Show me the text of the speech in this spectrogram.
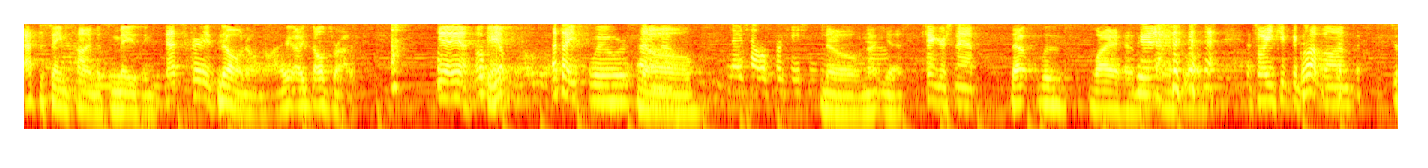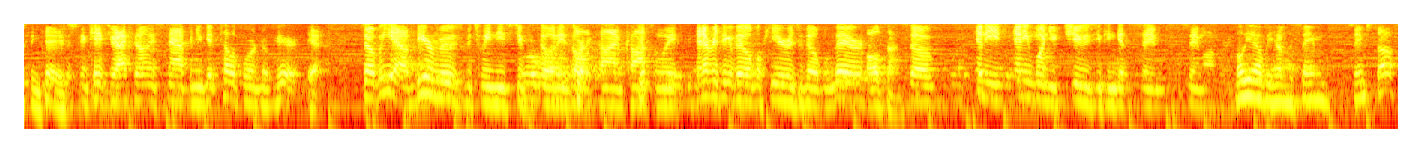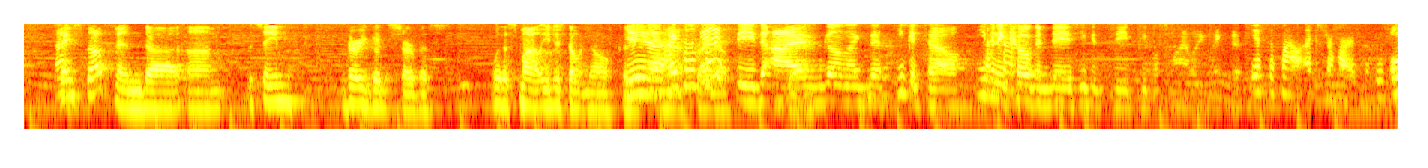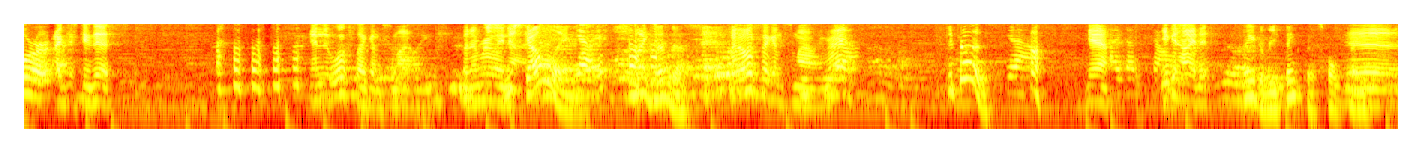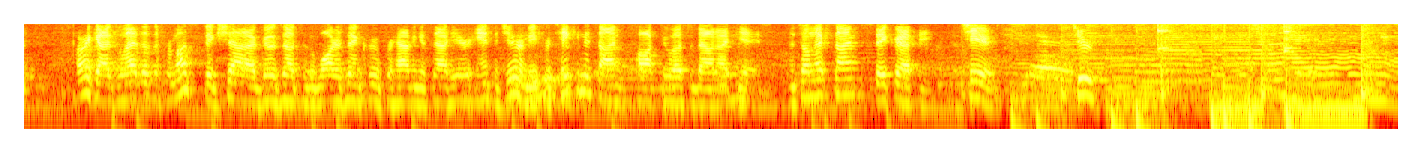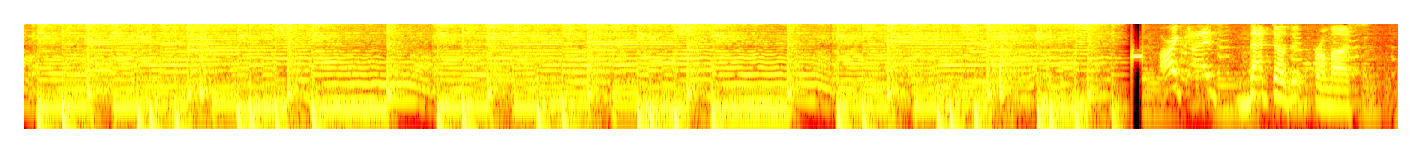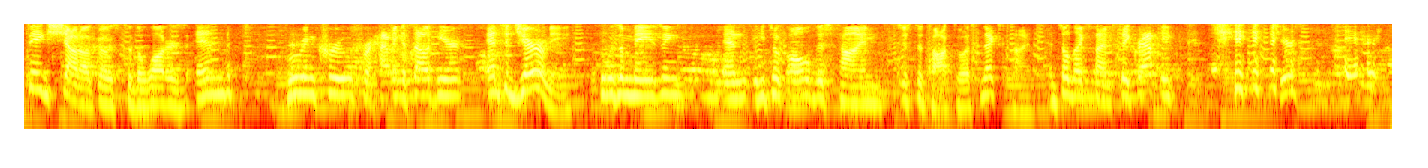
At the same time, it's amazing. That's crazy. No, no, no. I, I, I'll drive. Yeah, yeah. Okay. Yep. I thought you flew or I don't know. No, No teleportation. no, not yet. Finger snap. That was why I had the glove, That's why you keep the glove on, just in case. just in case you accidentally snap and you get teleported over here. Yeah. So, but yeah, beer moves between these two facilities all the time, constantly, and everything available here is available there All the time. So, any any one you choose, you can get the same same offerings. Oh yeah, we have the same same stuff, same stuff, and uh, um, the same very good service with a smile. You just don't know. 'cause Yeah, I see, right I see the eyes going like this. You could tell. Even in COVID days, you could see people smiling like this. You have to smile extra hard so people Or. I just do this. And it looks like I'm smiling, but I'm really You're not. scowling. Yeah. Oh my goodness. But it looks like I'm smiling, right? Yeah. It does. Yeah. Huh. Yeah. You can hide it. I need to rethink this whole thing. Yeah. All right, guys. Well, that does it from us. Big shout out goes out to the Waters End crew for having us out here, and to Jeremy for taking the time to talk to us about IPAs. Until next time, stay crafty. Cheers. Cheers. Cheers. Right, guys, that does it from us. Big shout out goes to the Waters End Brewing crew for having us out here, and to Jeremy, who was amazing. And he took all this time just to talk to us next time. Until next time, stay crafty. Cheers. Cheers.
